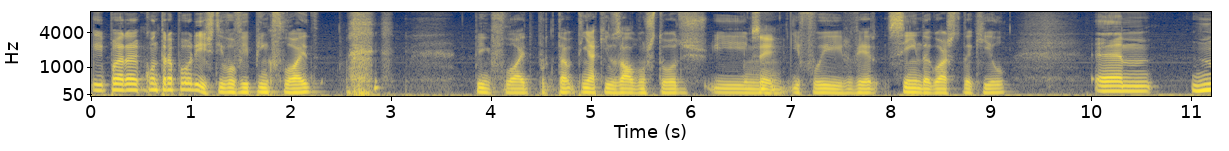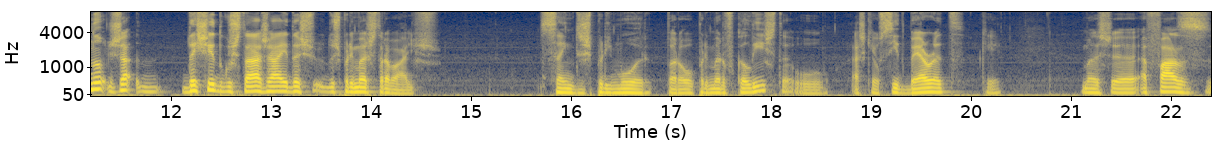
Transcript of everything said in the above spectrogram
e para contrapor isto, a ouvir Pink Floyd. Pink Floyd, porque tinha aqui os álbuns todos e, Sim. e fui ver se ainda gosto daquilo. Ahm, no- já, deixei de gostar já aí das- dos primeiros trabalhos. Sem desprimor para o primeiro vocalista, o, acho que é o Sid Barrett, ok? mas eh, a fase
